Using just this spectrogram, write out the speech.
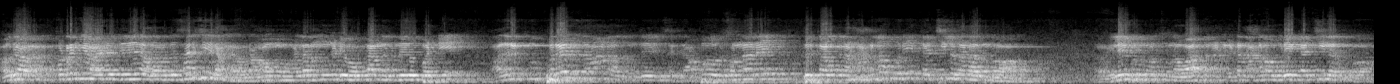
அவர் தொடங்கி அழுது அதை வந்து சரி செய்யறாங்க அவர் அவங்க எல்லாரும் முன்னாடி உட்கார்ந்து இது பண்ணி அதற்கு பிறகுதான் வந்து சரி அப்போ அவர் சொன்னாரு பிற்காலத்துல நாங்களாம் ஒரே கட்சியில தானே இருந்தோம். இளையபெருமான் சொன்ன வார்த்தை நான் கேட்டா நாங்களாம் ஒரே கட்சியில இருந்தோம்.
